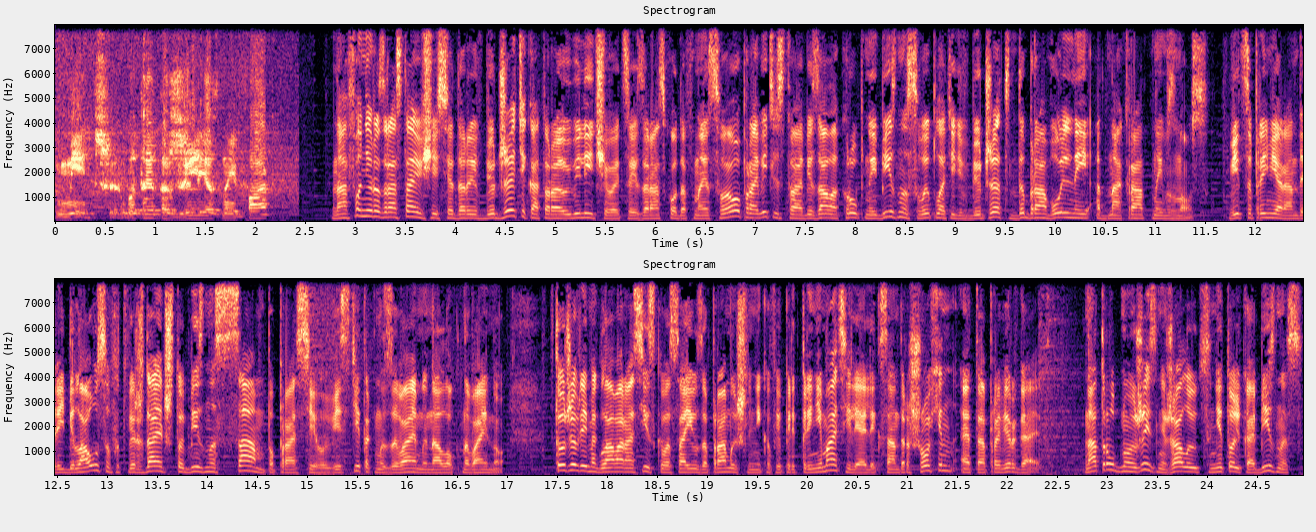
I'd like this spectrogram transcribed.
меньше. Вот это железный факт. На фоне разрастающейся дыры в бюджете, которая увеличивается из-за расходов на СВО, правительство обязало крупный бизнес выплатить в бюджет добровольный однократный взнос. Вице-премьер Андрей Белоусов утверждает, что бизнес сам попросил ввести так называемый налог на войну. В то же время глава Российского союза промышленников и предпринимателей Александр Шохин это опровергает. На трудную жизнь жалуются не только бизнес,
